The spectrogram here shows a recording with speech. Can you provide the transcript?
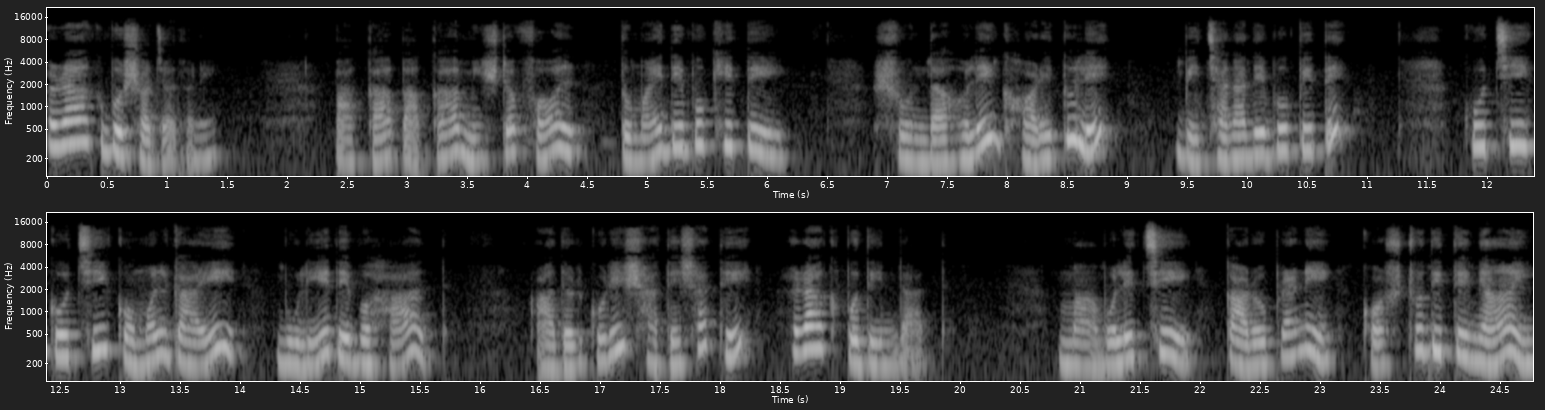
রাখব সযতনে। পাকা পাকা মিষ্ট ফল তোমায় দেব খেতে। সন্ধ্যা হলে ঘরে তুলে বিছানা দেব পেতে। কচি কচি কোমল গায়ে বুলিয়ে দেব হাত। আদর করে সাথে সাথে রাখব দিন রাত। মা বলেছে, কারও প্রাণে কষ্ট দিতে নাই।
